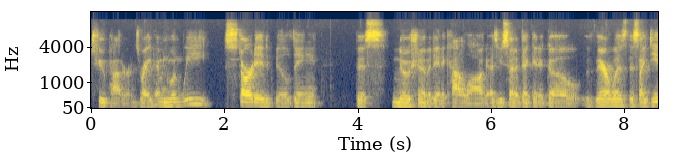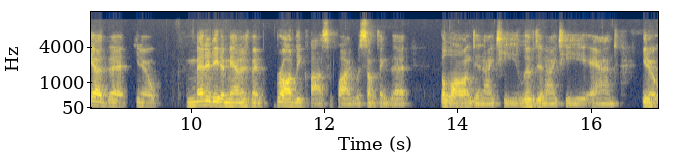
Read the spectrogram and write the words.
two patterns, right? I mean, when we started building this notion of a data catalog, as you said a decade ago, there was this idea that, you know, metadata management broadly classified was something that belonged in IT, lived in IT, and you know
